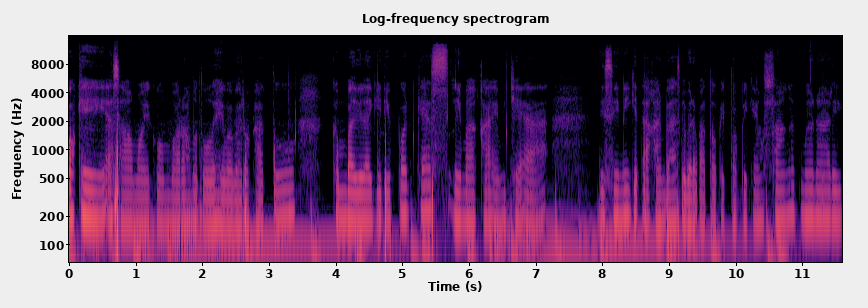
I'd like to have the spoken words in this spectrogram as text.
Oke, assalamualaikum warahmatullahi wabarakatuh. Kembali lagi di podcast 5KMCA. Di sini kita akan bahas beberapa topik-topik yang sangat menarik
